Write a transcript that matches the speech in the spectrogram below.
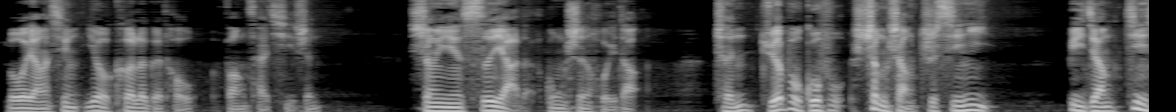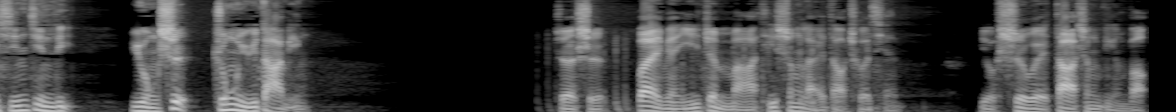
洛阳兴又磕了个头，方才起身，声音嘶哑的躬身回道：“臣绝不辜负圣上之心意，必将尽心尽力，永世忠于大明。”这时，外面一阵马蹄声来到车前，有侍卫大声禀报：“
